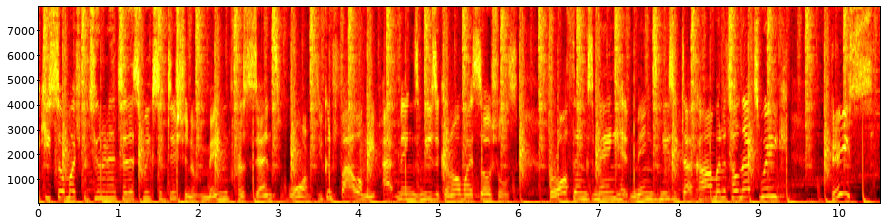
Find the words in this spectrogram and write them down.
thank you so much for tuning in to this week's edition of Ming Presents Warmth. You can follow me at Ming's Music on all my socials. For all things Ming, hit mingsmusic.com. And until next week, peace.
